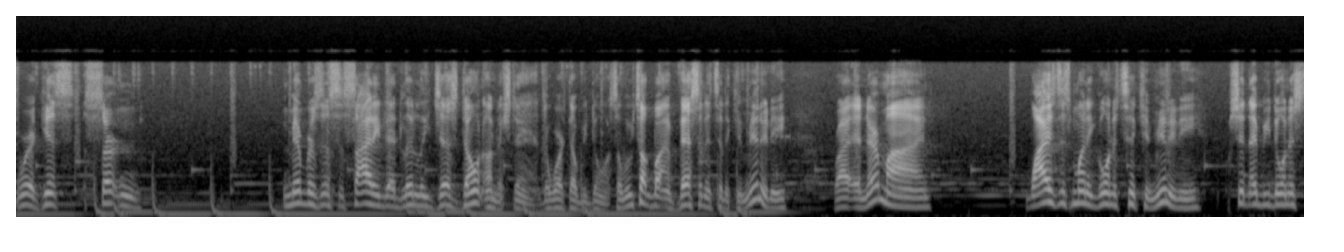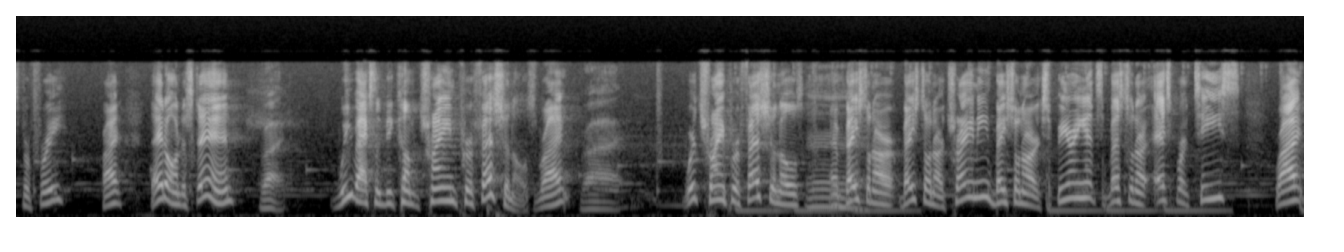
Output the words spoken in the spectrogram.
we're against certain members in society that literally just don't understand the work that we're doing. So we talk about investing into the community, right? In their mind, why is this money going into the community? Shouldn't they be doing this for free, right? They don't understand. Right. We've actually become trained professionals, right? Right. We're trained professionals, mm. and based on our based on our training, based on our experience, based on our expertise, right?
